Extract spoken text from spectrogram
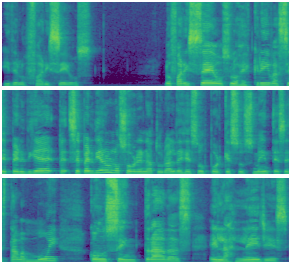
y de los fariseos? Los fariseos, los escribas, se, perdieron lo sobrenatural de Jesús porque sus mentes estaban muy concentradas en las leyes,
